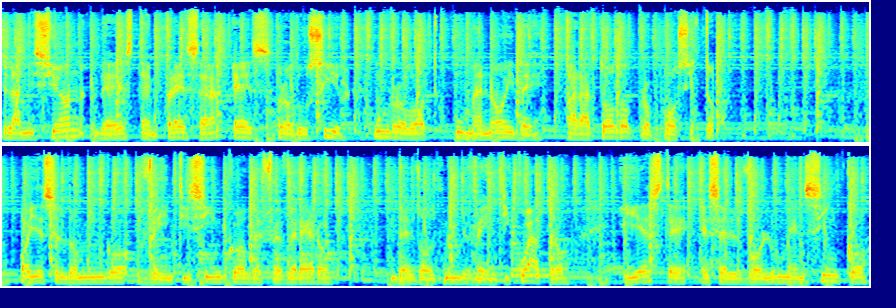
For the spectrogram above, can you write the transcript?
La misión de esta empresa es producir un robot humanoide para todo propósito. Hoy es el domingo 25 de febrero del 2024 y este es el volumen 5,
